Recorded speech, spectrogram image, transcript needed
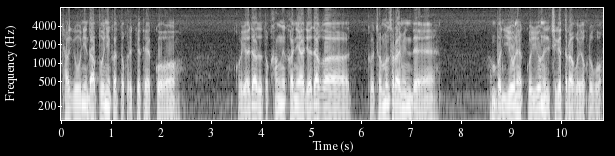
자기 운이 나쁘니까 또 그렇게 됐고 그 여자도 또 강력한 여 여자가 그 젊은 사람인데 한번 이혼했고 이혼을 일치겠더라고요. 그리고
